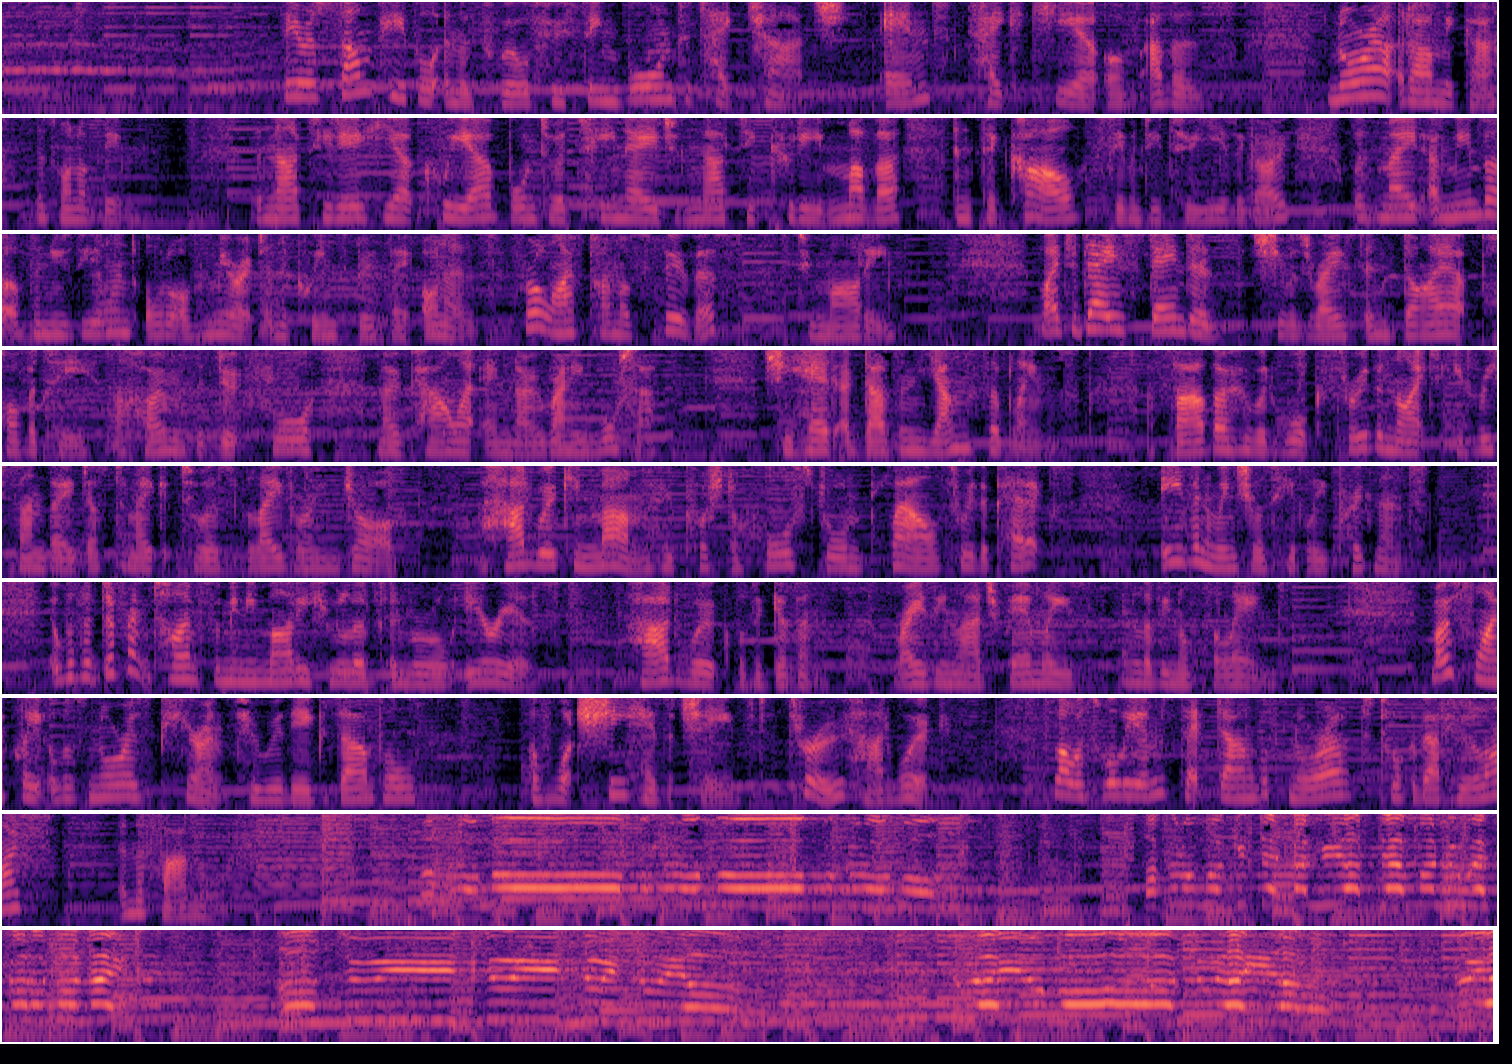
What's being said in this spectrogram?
There are some people in this world who seem born to take charge and take care of others. Nora Rameka is one of them. The Ngāti Rehia kuia, born to a teenage Ngāti Kuri mother in Te Kao 72 years ago, was made a member of the New Zealand Order of Merit in the Queen's Birthday Honours for a lifetime of service to Māori. By today's standards, she was raised in dire poverty, a home with a dirt floor, no power, and no running water. She had a dozen young siblings, a father who would walk through the night every Sunday just to make it to his labouring job, a hard-working mum who pushed a horse-drawn plough through the paddocks, even when she was heavily pregnant. It was a different time for many Māori who lived in rural areas. Hard work was a given, raising large families and living off the land. Most likely, it was Nora's parents who were the example of what she has achieved through hard work. Lois Williams sat down with Nora to talk about her life in the far north.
